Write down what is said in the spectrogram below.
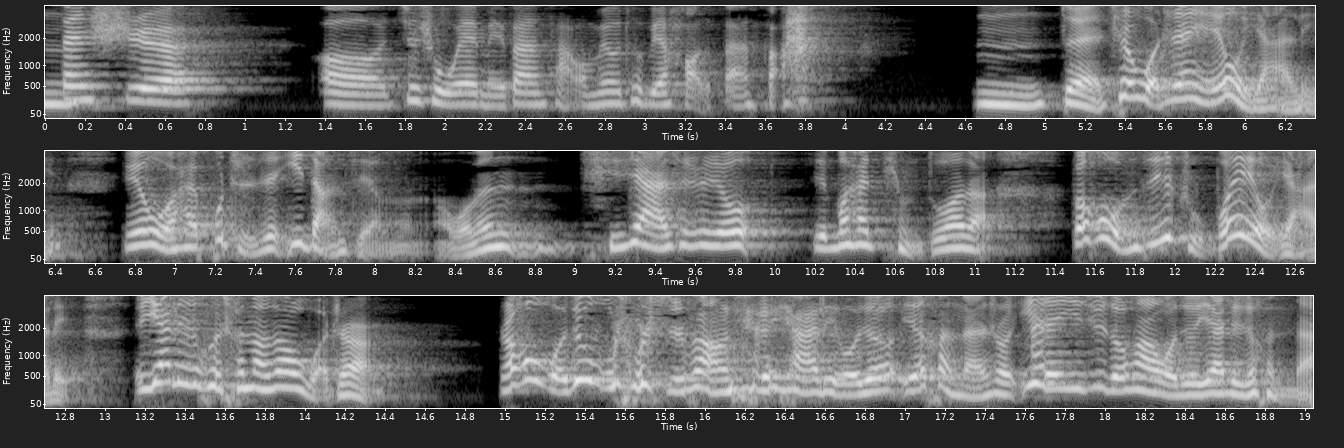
嗯但是呃，就是我也没办法，我没有特别好的办法。嗯，对，其实我之前也有压力，因为我还不止这一档节目呢，我们旗下其实有节目还挺多的，包括我们自己主播也有压力，压力就会传导到我这儿，然后我就无处释放这个压力，我就也很难受。一人一句的话，我就压力就很大。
